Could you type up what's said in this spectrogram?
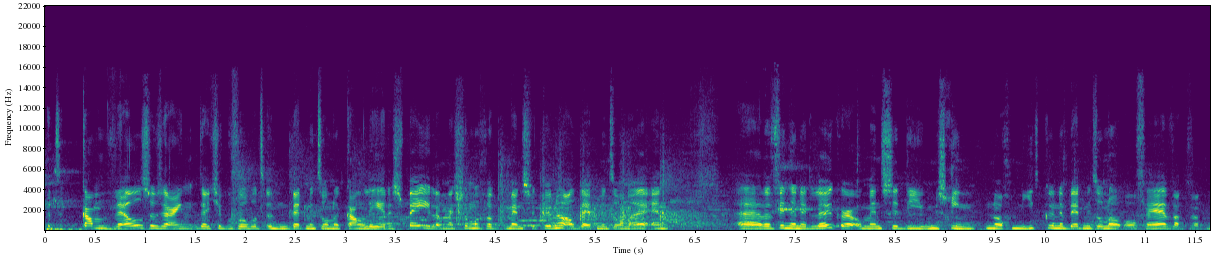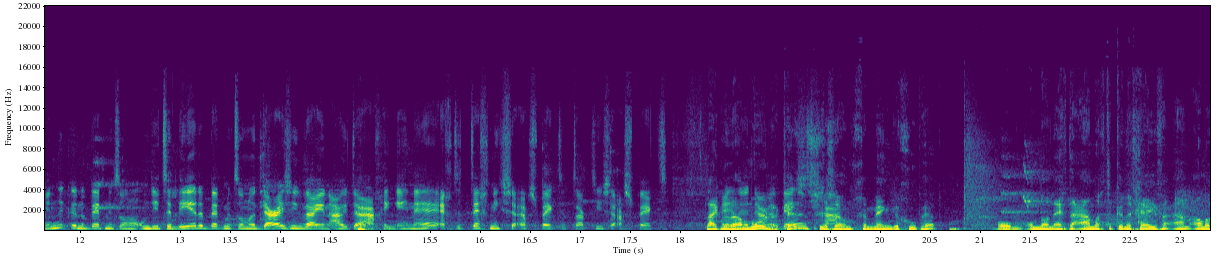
het, kan wel zo zijn dat je bijvoorbeeld een badmintonnen kan leren spelen. Maar sommige mensen kunnen al badmintonnen. En uh, we vinden het leuker om mensen die misschien nog niet kunnen badmintonnen... of hè, wat, wat minder kunnen badmintonnen, om die te leren badmintonnen. Daar zien wij een uitdaging in. Hè? Echt het technische aspect, het tactische aspect. Lijkt me wel En, moeilijk hè, als je zo'n gemengde groep hebt. Om, om dan echt de aandacht te kunnen geven aan alle,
